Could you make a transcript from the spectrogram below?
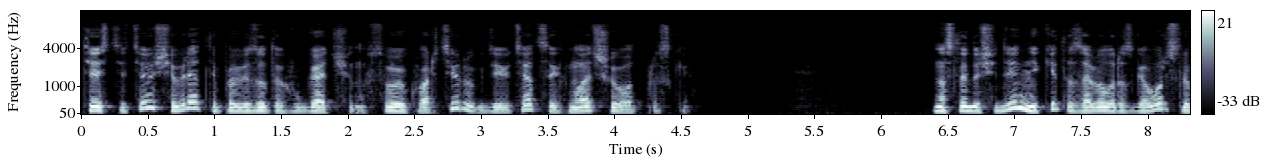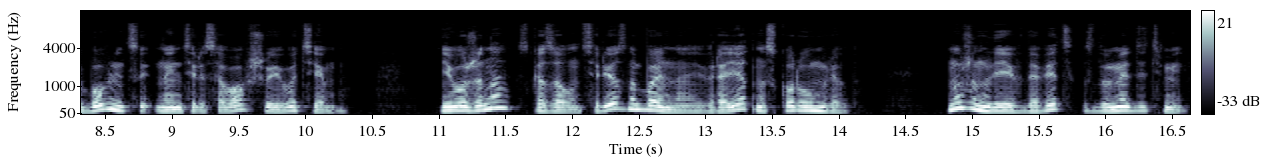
Тесть и теща вряд ли повезут их в Гатчину, в свою квартиру, где ютятся их младшие отпрыски. На следующий день Никита завел разговор с любовницей на интересовавшую его тему. Его жена, сказал он, серьезно больна и, вероятно, скоро умрет. Нужен ли ей вдовец с двумя детьми?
